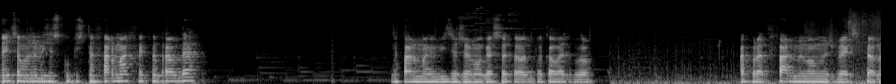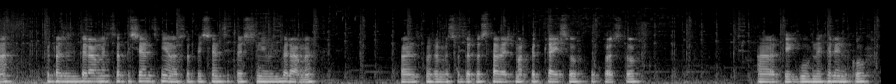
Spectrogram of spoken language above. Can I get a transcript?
No i co, możemy się skupić na farmach tak naprawdę? Na farmach widzę, że mogę sobie to odblokować, bo akurat farmy mamy już wyekspione. Chyba, że zbieramy 100 tysięcy, nie no 100 tysięcy to jeszcze nie zbieramy. Więc możemy sobie dostawiać marketplace'ów po prostu. Nawet tych głównych rynków.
